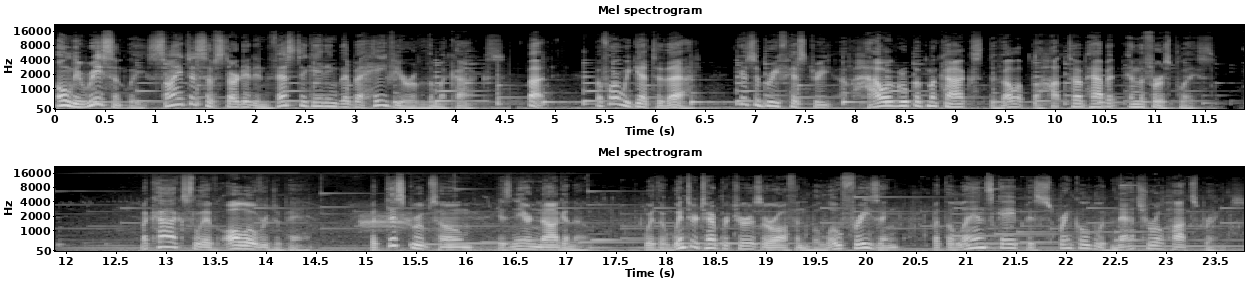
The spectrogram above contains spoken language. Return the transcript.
Only recently, scientists have started investigating the behavior of the macaques. But before we get to that, here's a brief history of how a group of macaques developed the hot tub habit in the first place. Macaques live all over Japan, but this group's home is near Nagano, where the winter temperatures are often below freezing, but the landscape is sprinkled with natural hot springs.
